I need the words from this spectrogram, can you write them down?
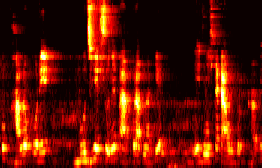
খুব ভালো করে বুঝে শুনে তারপর আপনাকে এই জিনিসটা কাউন্ট করতে হবে।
